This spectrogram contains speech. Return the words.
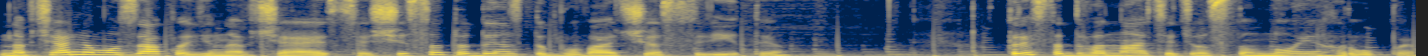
В навчальному закладі навчається 601 здобувач освіти, 312 основної групи,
